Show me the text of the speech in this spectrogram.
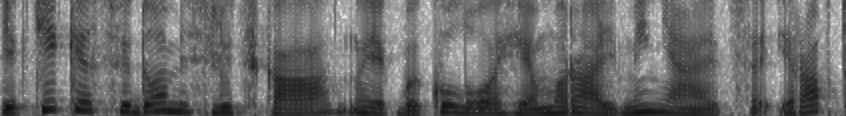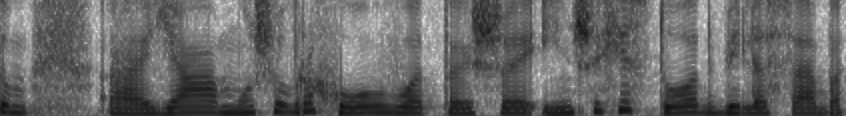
Як тільки свідомість людська, ну якби екологія, мораль міняється, і раптом е, я мушу враховувати ще інших істот біля себе,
